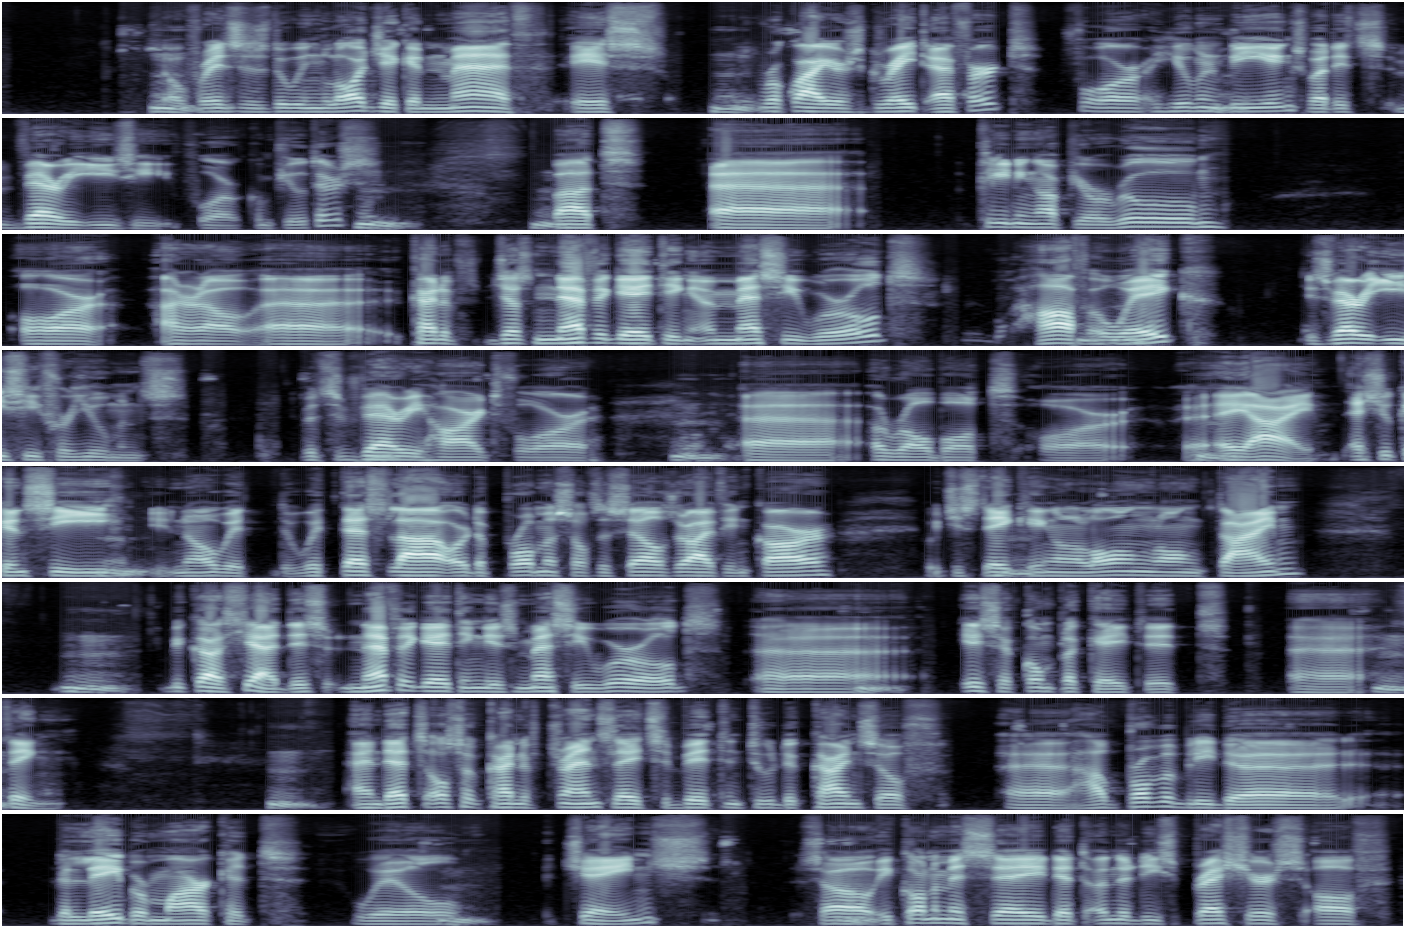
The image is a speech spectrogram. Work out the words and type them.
So, Mm. for instance, doing logic and math is Mm. requires great effort for human Mm. beings, but it's very easy for computers. Mm. Mm. But uh, cleaning up your room, or I don't know, uh, kind of just navigating a messy world, half Mhm. awake, is very easy for humans. But it's very hard for Mm. uh, a robot or uh, Mm. AI. As you can see, Mm. you know, with with Tesla or the promise of the self-driving car, which is Mm. taking a long, long time. Mm. Because yeah, this navigating this messy world uh, Mm. is a complicated uh, Mm. thing, Mm. and that also kind of translates a bit into the kinds of uh, how probably the the labor market will Mm. change. So Mm. economists say that under these pressures of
